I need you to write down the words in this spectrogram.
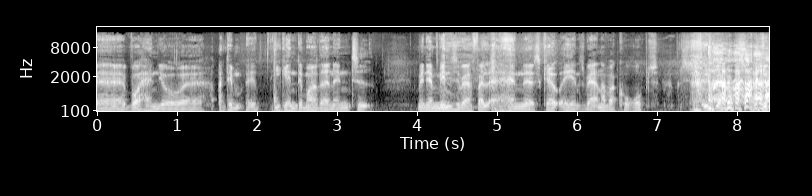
ja. øh, hvor han jo, øh, og det, øh, igen, det må have været en anden tid, men jeg mindes i hvert fald, at han øh, skrev, at Jens Werner var korrupt. Det synes jeg, det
